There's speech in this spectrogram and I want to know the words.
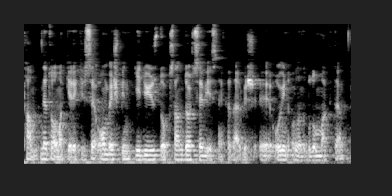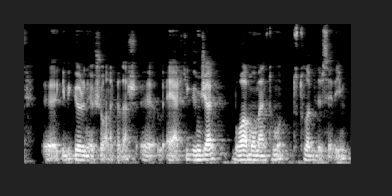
tam net olmak gerekirse 15.794 seviyesine kadar bir e, oyun alanı bulunmakta e, gibi görünüyor şu ana kadar. E, eğer ki güncel boğa momentumu tutulabilirse diyeyim.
